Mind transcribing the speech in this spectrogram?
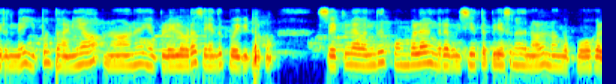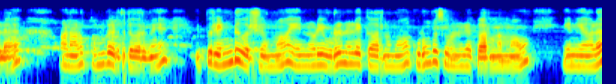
இருந்தேன். இப்போ தனியாக நான் என் பிள்ளைகளோட சேர்ந்து போய்கிட்டு இருக்கோம். செட்டில் வந்து பொம்பளைங்கிற விஷயத்த பேசுனதுனால நாங்கள் போகலை. ஆனாலும் கும்பை எடுத்துகிட்டு வருவேன். இப்போ ரெண்டு வருஷமாக என்னுடைய உடல்நிலை காரணமாகவும் குடும்ப சூழ்நிலை காரணமாகவும் என்னையால்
